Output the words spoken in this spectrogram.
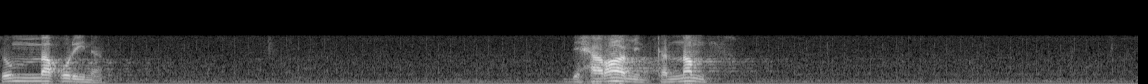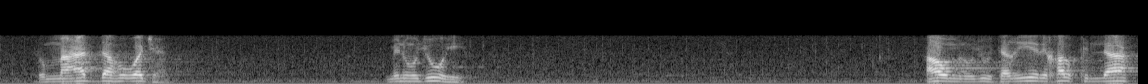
ثم قرن بحرام كالنمط ثم عده وجها من وجوه أو من وجوه تغيير خلق الله.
